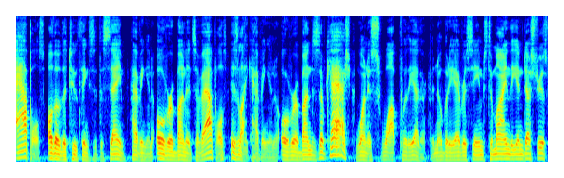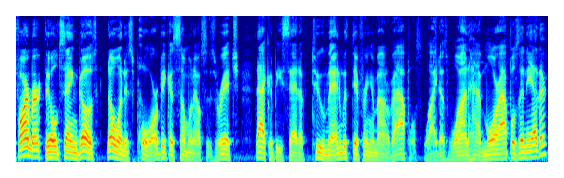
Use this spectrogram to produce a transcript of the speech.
apples, although the two things are the same. Having an overabundance of apples is like having an overabundance of cash. One is swapped for the other, but nobody ever seems to mind the industrious farmer. The old saying goes, no one is poor because someone else is rich. That could be said of two men with differing amount of apples. Why does one have more apples than the other?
